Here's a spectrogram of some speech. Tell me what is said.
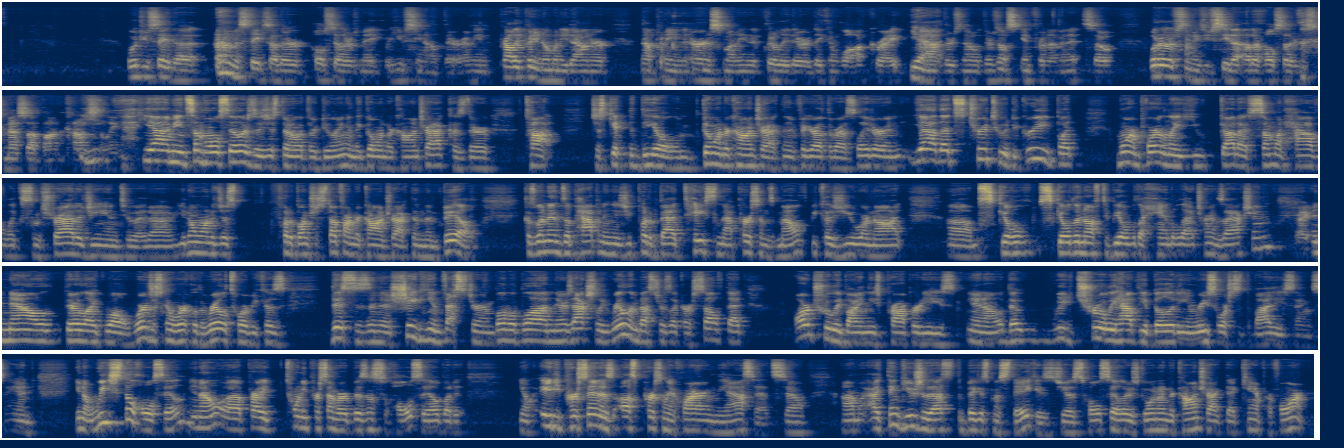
would you say the mistakes other wholesalers make? What you've seen out there? I mean, probably putting no money down or not putting the earnest money. That clearly they're they can walk, right? Yeah. Uh, there's no there's no skin for them in it. So, what are some things you see that other wholesalers just mess up on constantly? yeah, I mean, some wholesalers they just don't know what they're doing and they go under contract because they're taught just get the deal and go under contract and then figure out the rest later. And yeah, that's true to a degree, but more importantly, you gotta somewhat have like some strategy into it. Uh, you don't want to just put a bunch of stuff under contract and then bail, because what ends up happening is you put a bad taste in that person's mouth because you are not um, skilled skilled enough to be able to handle that transaction. Right. And now they're like, well, we're just going to work with a realtor because this isn't a shady investor and blah blah blah. And there's actually real investors like ourselves that are truly buying these properties, you know, that we truly have the ability and resources to buy these things. And, you know, we still wholesale, you know, uh, probably 20% of our business is wholesale, but, it, you know, 80% is us personally acquiring the assets. So um, I think usually that's the biggest mistake is just wholesalers going under contract that can't perform.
